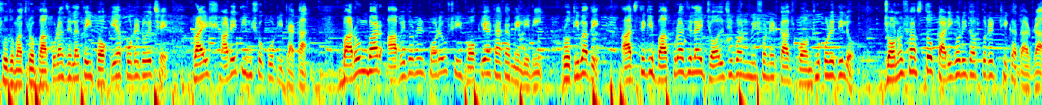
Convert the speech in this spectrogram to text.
শুধুমাত্র বাঁকুড়া জেলাতেই বকেয়া পড়ে রয়েছে প্রায় সাড়ে তিনশো কোটি টাকা। বারংবার আবেদনের পরেও সেই বকেয়া টাকা মেলেনি। প্রতিবাদে আজ থেকে বাঁকুড়া জেলায় জল জীবন মিশনের কাজ বন্ধ করে দিল জনস্বাস্থ্য কারিগরি দপ্তরের ঠিকাদাররা।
